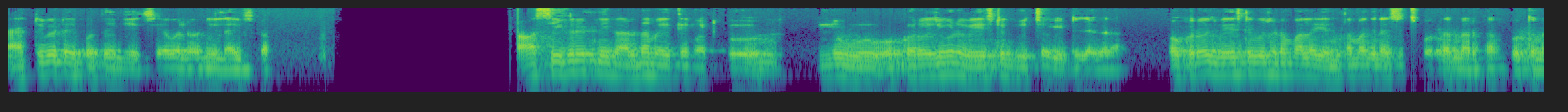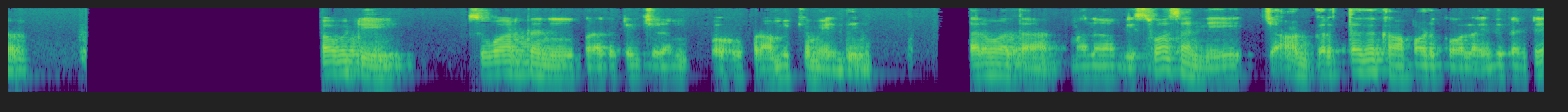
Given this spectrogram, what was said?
యాక్టివేట్ అయిపోతాయి నీ సేవలో నీ లైఫ్లో ఆ సీక్రెట్ నీకు అర్థమైతే మటుకు నువ్వు ఒక్కరోజు కూడా వేస్ట్ కూర్చోవు ఇంటి దగ్గర. ఒకరోజు వేస్ట్ కూర్చోడం వల్ల ఎంతమంది నశించిపోతారు నరకం పోతున్నారు. కాబట్టి సువార్తని ప్రకటించడం బహు ప్రాముఖ్యమైంది తర్వాత మన విశ్వాసాన్ని జాగ్రత్తగా కాపాడుకోవాలి. ఎందుకంటే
